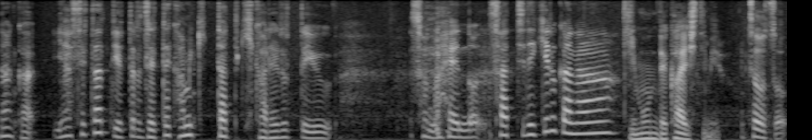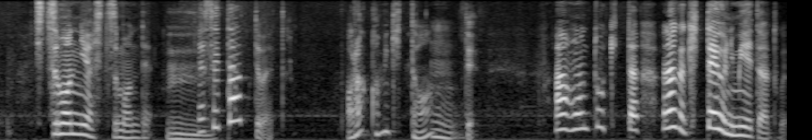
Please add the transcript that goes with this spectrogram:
なんか、痩せたって言ったら絶対髪切ったって聞かれるっていう、その辺の察知できるかな。疑問で返してみる。そうそう。質問には質問で。うん。痩せた？って言われたら。あら髪切った、んって。あ、本当切った。なんか切ったように見えたとか。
